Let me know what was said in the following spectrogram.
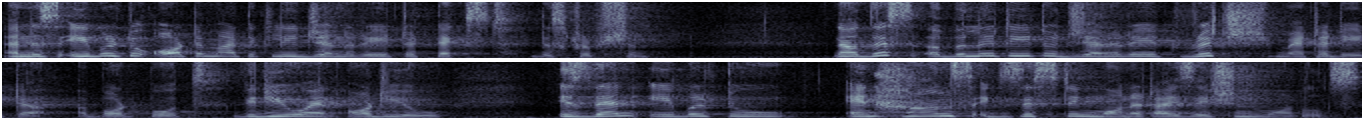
and is able to automatically generate a text description. Now, this ability to generate rich metadata about both video and audio is then able to enhance existing monetization models,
